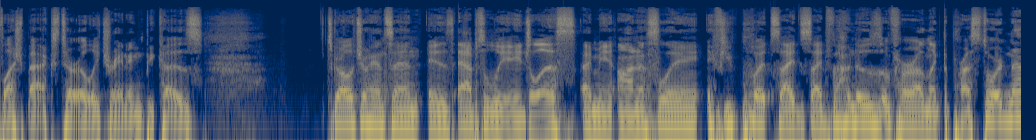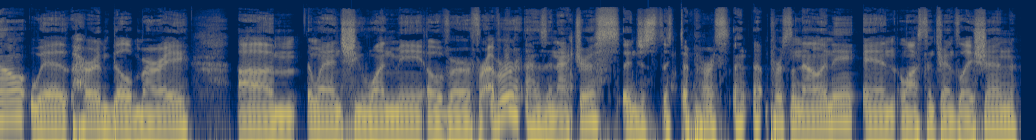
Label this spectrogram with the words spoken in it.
flashbacks to early training because Scarlett Johansson is absolutely ageless. I mean, honestly, if you put side to side photos of her on like the press tour now with her and Bill Murray, um, when she won me over forever as an actress and just a, a personality in Lost in Translation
